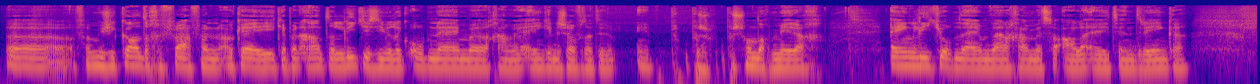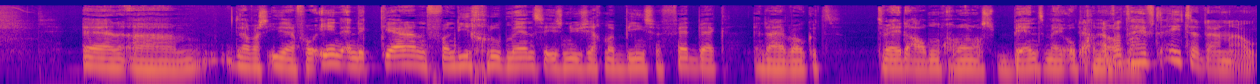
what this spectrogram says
eh, van muzikanten gevraagd van... oké, ik heb een aantal liedjes die wil ik opnemen. gaan we één keer in de zoveel tijd op zondagmiddag één liedje opnemen. Daarna gaan we met z'n allen eten en drinken. En ehm, daar was iedereen voor in. En de kern van die groep mensen is nu zeg maar Beans en Fatback. En daar hebben we ook het tweede album gewoon als band mee Ja, opgenomen. en wat heeft eten daar nou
